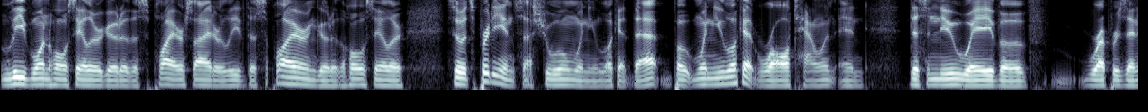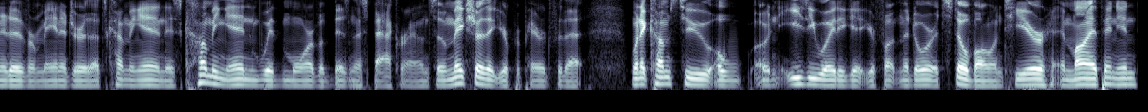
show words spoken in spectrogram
leave one wholesaler, go to the supplier side, or leave the supplier and go to the wholesaler so it's pretty incestual when you look at that. But when you look at raw talent and this new wave of representative or manager that's coming in is coming in with more of a business background. So make sure that you're prepared for that. When it comes to a, an easy way to get your foot in the door, it's still volunteer, in my opinion.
